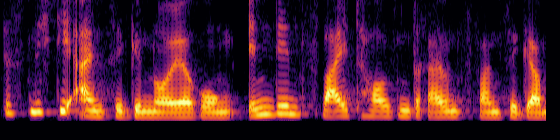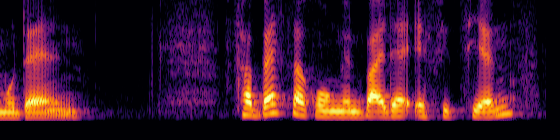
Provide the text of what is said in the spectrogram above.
ist nicht die einzige Neuerung in den 2023er Modellen. Verbesserungen bei der Effizienz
